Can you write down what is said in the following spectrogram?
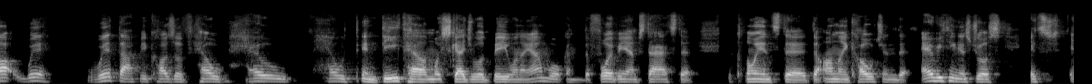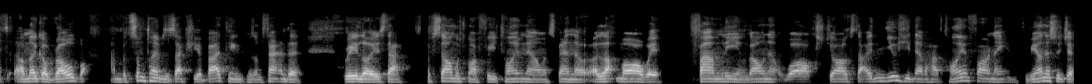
lot with with that because of how how how in detail my schedule would be when I am working. The 5 a.m. starts, the, the clients, the, the online coaching, the everything is just it's it's I'm like a robot. And but sometimes it's actually a bad thing because I'm starting to realize that I've so much more free time now and spend a, a lot more with family and going out walks, jogs that I usually never have time for, Nathan, to be honest with you.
